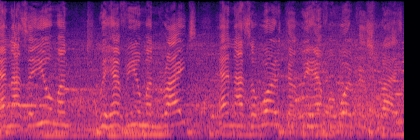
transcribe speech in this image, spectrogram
And as a human, we have human rights, and as a worker, we have a worker's right.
